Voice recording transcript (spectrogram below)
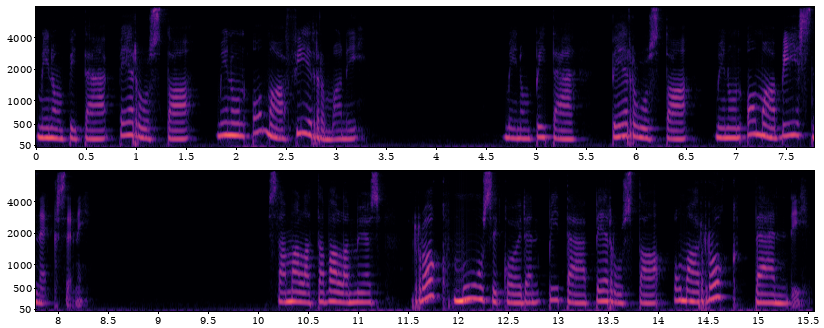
Minun pitää perustaa minun oma firmani. Minun pitää perustaa minun oma bisnekseni. Samalla tavalla myös rockmuusikoiden pitää perustaa oma rockbändi.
